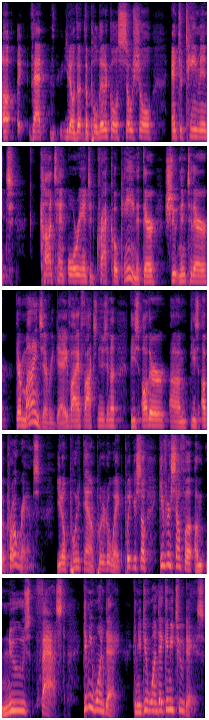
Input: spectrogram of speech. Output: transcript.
uh, that you know the, the political social entertainment content oriented crack cocaine that they're shooting into their their minds every day via Fox News and uh, these other um, these other programs. You know, put it down, put it away, put yourself, give yourself a, a news fast. Give me one day. Can you do one day? Give me two days,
